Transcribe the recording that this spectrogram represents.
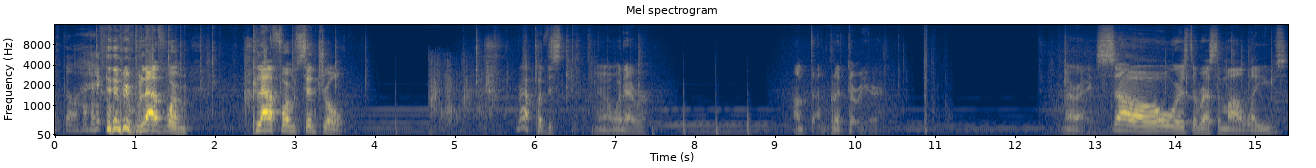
What the heck? platform, platform central. Where did I put this? You know, whatever. I'm done. Put a dirt right here. Alright, so where's the rest of my leaves?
